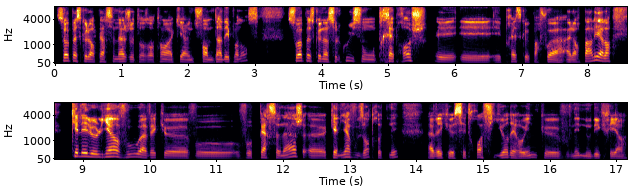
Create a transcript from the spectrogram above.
soit parce que leur personnage, de temps en temps, acquiert une forme d'indépendance, soit parce que d'un seul coup, ils sont très proches et, presque parfois à, leur parler. Alors, quel est le lien, vous, avec euh, vos, personnages euh, Quel lien vous entretenez avec euh, ces trois figures d'héroïnes que vous venez de nous décrire?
